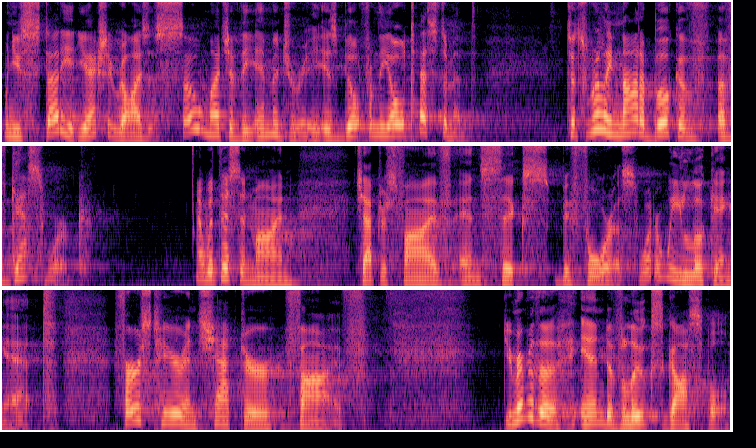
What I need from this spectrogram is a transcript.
when you study it, you actually realize that so much of the imagery is built from the Old Testament. So it's really not a book of, of guesswork. And with this in mind, chapters 5 and 6 before us. What are we looking at? First, here in chapter 5. Do you remember the end of Luke's gospel?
